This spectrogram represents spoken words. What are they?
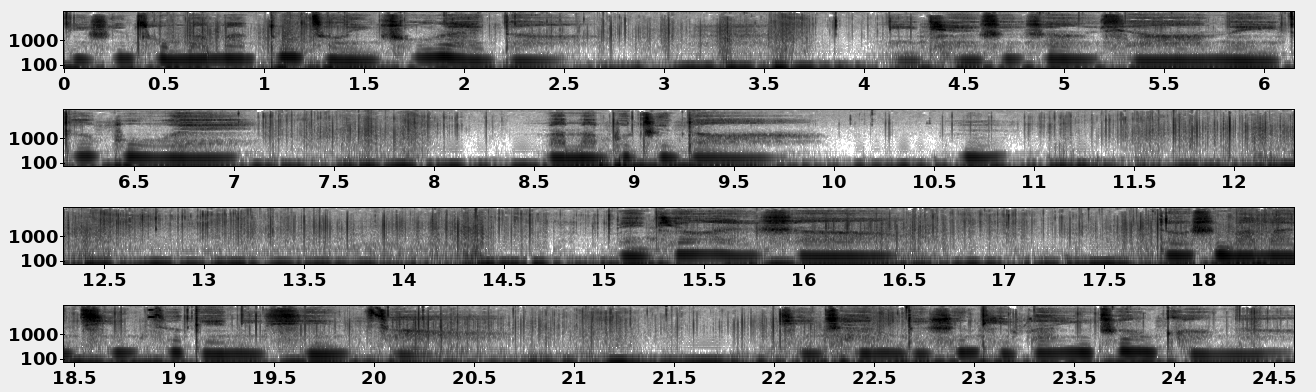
你是从妈妈肚子里出来的，你全身上下哪一个部位，妈妈不知道啊。嗯，每天晚上都是妈妈亲自给你洗澡，检查你的身体发育状况呢。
